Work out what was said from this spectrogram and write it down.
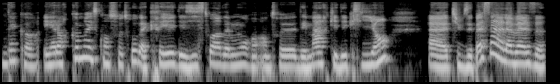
D'accord. Et alors, comment est-ce qu'on se retrouve à créer des histoires d'amour entre des marques et des clients? Euh, Tu faisais pas ça à la base?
